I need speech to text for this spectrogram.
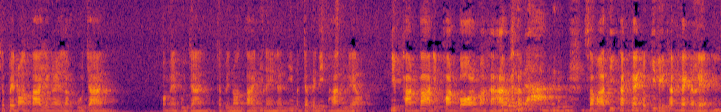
จะไปนอนตายยังไงล่ะครูจารย์ พ่อแม่ครูจารย์จะไปนอนตายที่ไหนล่ะนี่มันจะเป็นนิพพานอยู่แล้ว นิพพานบ้านิพพานบอลมาหาเป็นด่าสมาธิทั้งแท่งกับกิเลสทั้งแท่งนั่นแหละอืม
